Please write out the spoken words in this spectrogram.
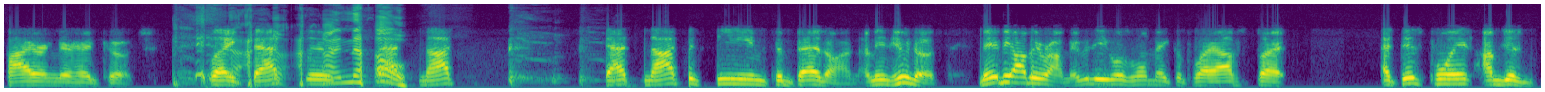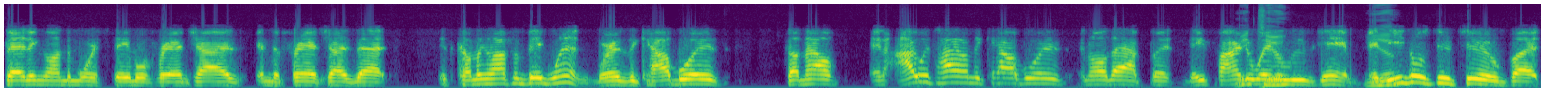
firing their head coach. Like that's the I know. that's not that's not the team to bet on. I mean, who knows? Maybe I'll be wrong. Maybe the Eagles won't make the playoffs, but at this point, I'm just betting on the more stable franchise and the franchise that is coming off a big win. Whereas the Cowboys somehow, and I was high on the Cowboys and all that, but they find Me a way too. to lose games, and Yep. the Eagles do too. But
